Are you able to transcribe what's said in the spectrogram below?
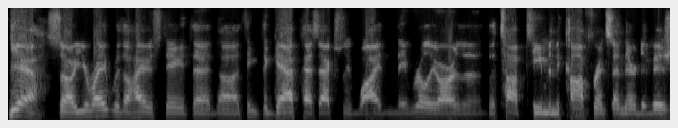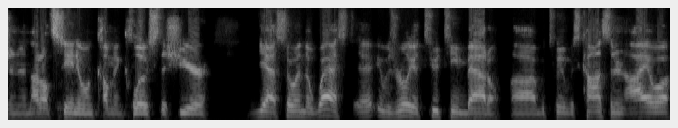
Yeah, so you're right with Ohio State that uh, I think the gap has actually widened. They really are the, the top team in the conference and their division, and I don't see anyone coming close this year. Yeah, so in the West, uh, it was really a two team battle uh, between Wisconsin and Iowa.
